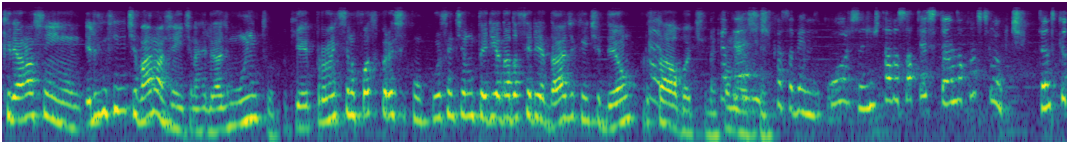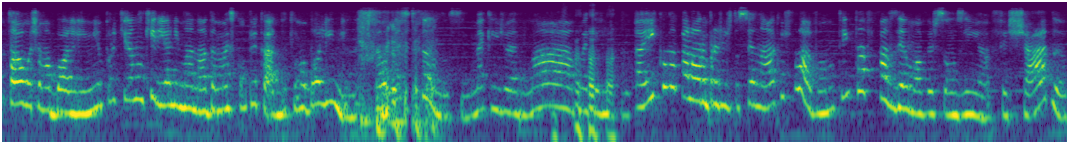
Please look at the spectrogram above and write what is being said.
criaram, assim... Eles incentivaram a gente, na realidade, muito. Porque provavelmente se não fosse por esse concurso, a gente não teria dado a seriedade que a gente deu pro É, Talbot no Porque até a começo. gente ficar sabendo do curso, a gente tava só testando a Construct. Tanto que o Talbot é uma bolinha, porque eu não queria animar nada mais complicado do que uma bolinha, né? A gente tava testando, assim, como é que a gente vai animar, como é que a gente... Aí quando falaram pra gente do Senac, a gente falou, ah, vamos tentar fazer uma versãozinha fechada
